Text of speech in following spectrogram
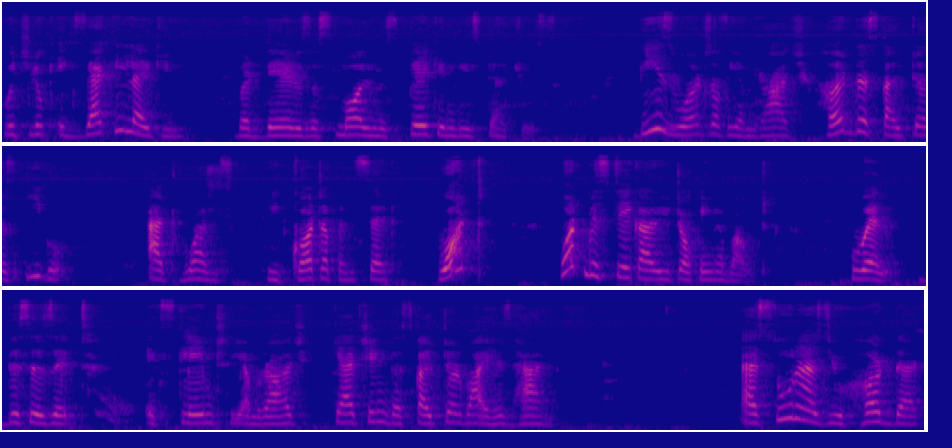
which look exactly like you, but there is a small mistake in these statues. These words of Yamraj hurt the sculptor's ego. At once, he got up and said, What? What mistake are you talking about? Well, this is it, exclaimed Yamraj, catching the sculptor by his hand. As soon as you heard that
